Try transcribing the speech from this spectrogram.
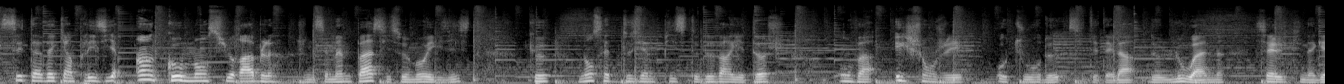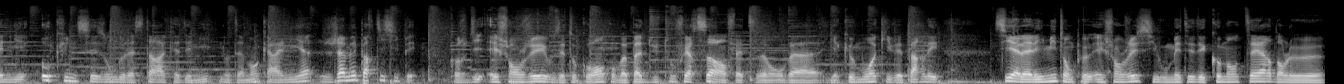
C'est avec un plaisir incommensurable, je ne sais même pas si ce mot existe, que dans cette deuxième piste de Varietoche, on va échanger autour de Si t'étais là de Louane, celle qui n'a gagné aucune saison de la Star Academy, notamment car elle n'y a jamais participé. Quand je dis échanger, vous êtes au courant qu'on va pas du tout faire ça en fait. Il y a que moi qui vais parler. Si à la limite on peut échanger si vous mettez des commentaires dans le.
